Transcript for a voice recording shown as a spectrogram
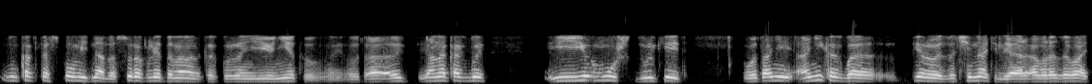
ну, как-то вспомнить надо. 40 лет она, как уже ее нету. Вот, а, она как бы, и ее муж Дулькейт, вот они, они как бы первые зачинатели образовать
